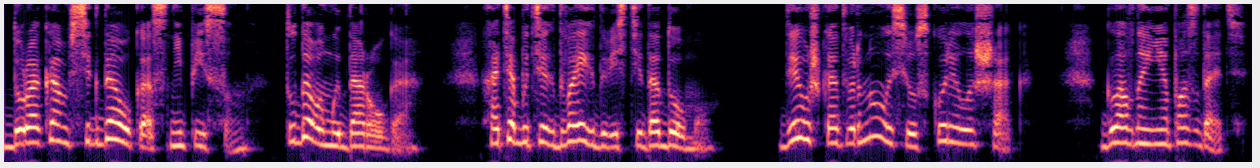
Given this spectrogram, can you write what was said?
Дуракам всегда указ не писан. Туда вам и дорога. Хотя бы тех двоих довести до дому. Девушка отвернулась и ускорила шаг. Главное не опоздать.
